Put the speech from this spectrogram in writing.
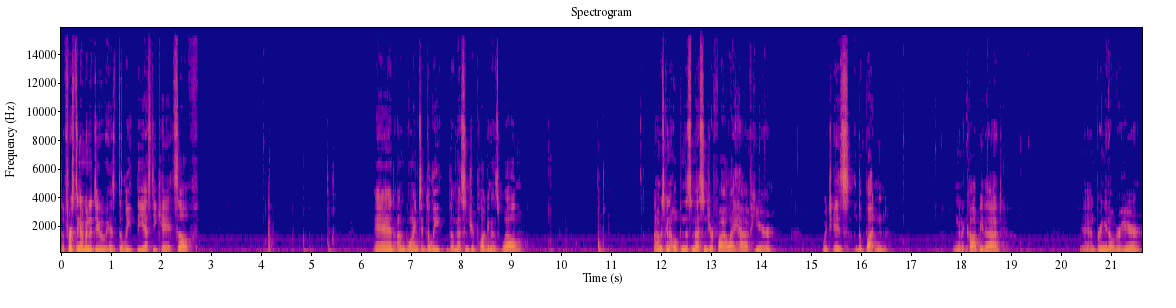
The first thing I'm going to do is delete the SDK itself. And I'm going to delete the Messenger plugin as well. I'm just going to open this Messenger file I have here, which is the button. I'm going to copy that and bring it over here.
